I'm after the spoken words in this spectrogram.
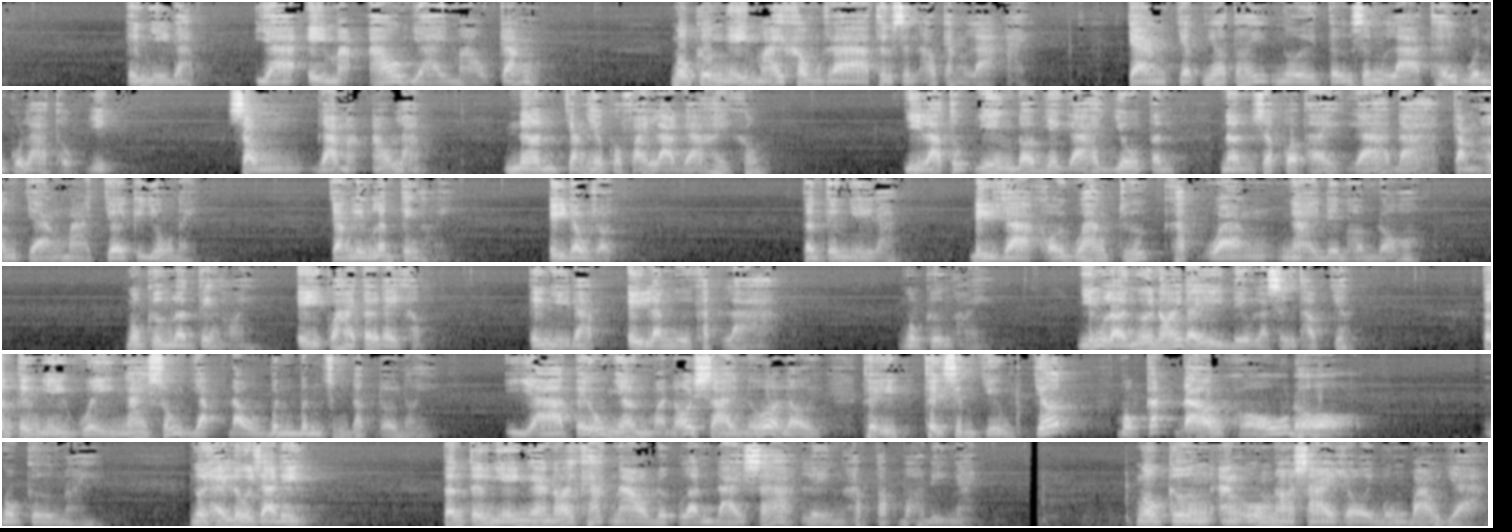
Tiểu nhị đáp. Dạ y mặc áo dài màu trắng. Ngô Cương nghĩ mãi không ra thư sinh áo trắng là ai. Chàng chợt nhớ tới người tự xưng là thế huynh của lã thuộc viên. Xong gã mặc áo lam, nên chẳng hiểu có phải là gã hay không. Vì lã thuộc viên đối với gã vô tình, nên rất có thể gã đã căm hận chàng mà chơi cái vố này. Chàng liền lên tiếng hỏi, y đâu rồi? Tên tiểu nhị đáp, đi ra khỏi quán trước khách quan ngày đêm hôm đó. Ngô Cương lên tiếng hỏi, y có ai tới đây không? Tiểu nhị đáp, y là người khách lạ. Ngô Cương hỏi, những lời ngươi nói đây đều là sự thật chứ? Tên tiểu nhị quỳ ngay xuống dập đầu binh binh xuống đất rồi nói, Dạ tiểu nhân mà nói sai nửa lời, thì thì xin chịu chết một cách đau khổ đó. Ngô Cương nói, Ngươi hãy lui ra đi. Tên tiểu nhị nghe nói khác nào được lệnh đại xá liền hấp tấp bỏ đi ngay. Ngô Cường ăn uống no say rồi bụng bảo dạ.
